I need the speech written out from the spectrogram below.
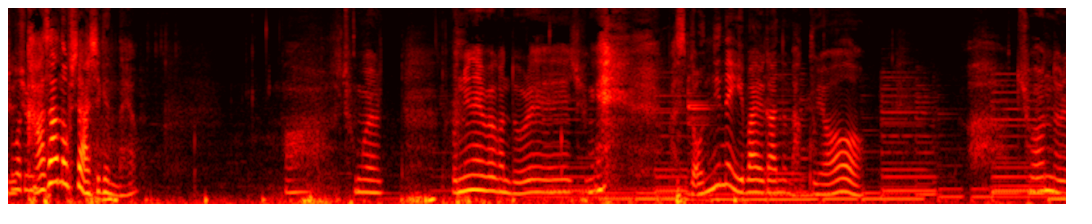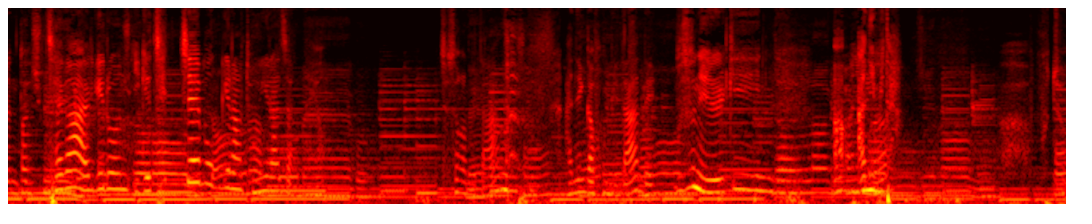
요즘 가사는 혹시 아시겠나요? 아, 정말 언니네 이발관 노래 중에 맞습니다. 언니네 이발관은 맞고요. 아, 좋아하는 노래인데. 제가 알기론 이게 책 제목이랑 동일하지 않나요? 죄송합니다. 아닌가 봅니다. 네. 무슨 일기인데. 아, 아닌가요? 아닙니다. 아, 뭐죠?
